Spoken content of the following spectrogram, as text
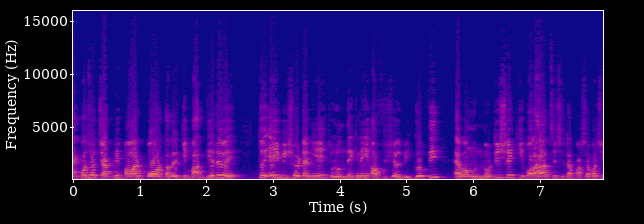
এক বছর চাকরি পাওয়ার পর তাদের কি বাদ দিয়ে দেবে? তো এই বিষয়টা নিয়ে চলুন দেখে নেই অফিসিয়াল বিজ্ঞপ্তি এবং নোটিশে কি বলা আছে সেটা পাশাপাশি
